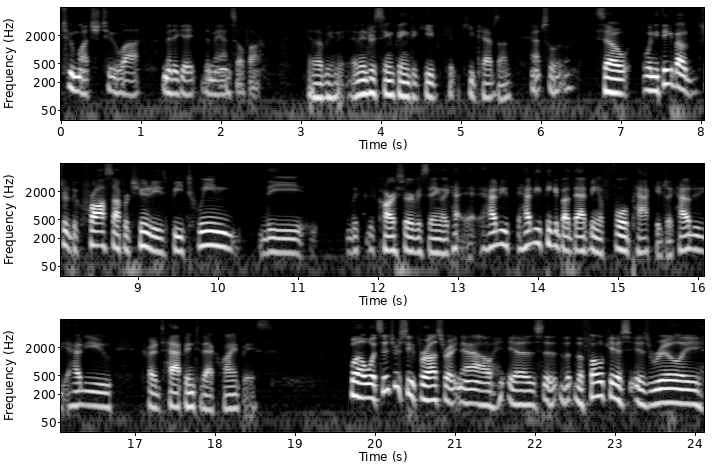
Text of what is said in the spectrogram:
too much to uh, mitigate demand so far. Yeah, that'll be an, an interesting thing to keep keep tabs on. Absolutely. So when you think about sort of the cross opportunities between the the, the car servicing, like how, how, do you how do you think about that being a full package? Like how do you, how do you try to tap into that client base? Well, what's interesting for us right now is the, the focus is really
